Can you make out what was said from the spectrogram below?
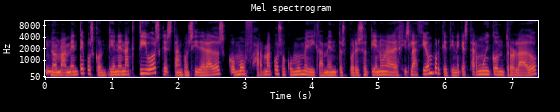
normalmente pues contienen activos que están considerados como fármacos o como medicamentos. Por eso tiene una legislación porque tiene que estar muy controlado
